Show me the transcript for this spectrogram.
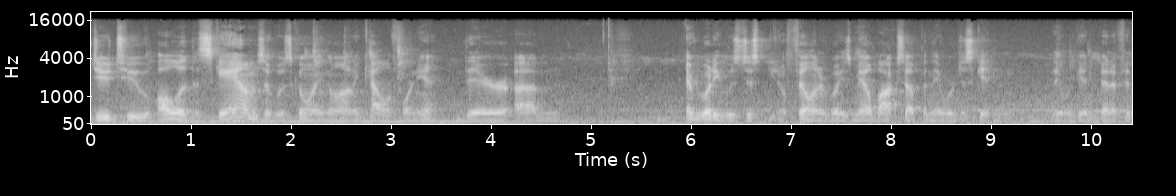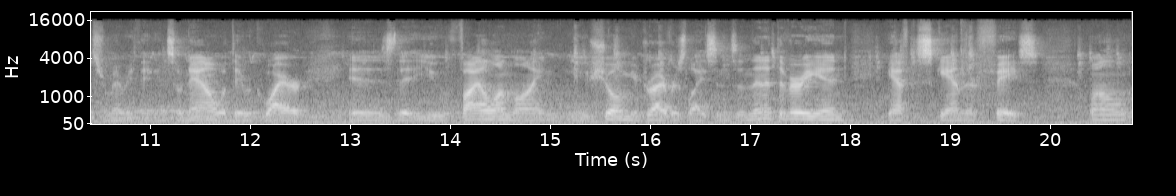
due to all of the scams that was going on in California, there um, everybody was just you know filling everybody's mailbox up and they were just getting they were getting benefits from everything. And so now what they require is that you file online you show them your driver's license and then at the very end you have to scan their face. Well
